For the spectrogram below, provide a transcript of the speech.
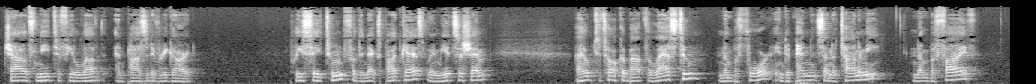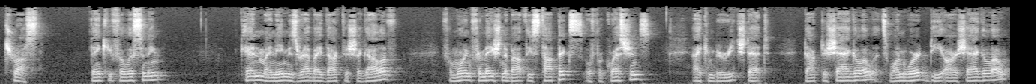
a child's need to feel loved and positive regard. Please stay tuned for the next podcast where Yirtzeh Hashem. I hope to talk about the last two. Number four, independence and autonomy. Number five, trust. Thank you for listening. Again, my name is Rabbi Dr. Shagalov. For more information about these topics or for questions, I can be reached at Dr. Shagalo, that's one word, Dr. Shagalo,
